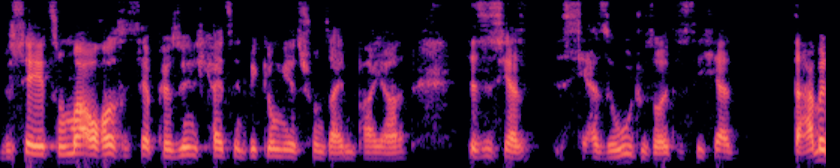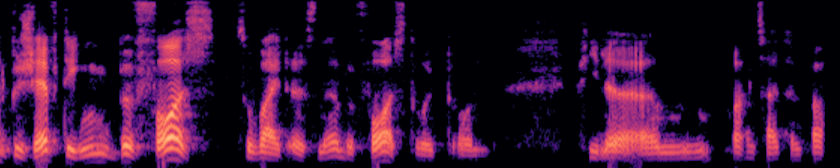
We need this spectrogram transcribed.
bist ja jetzt nun mal auch aus der Persönlichkeitsentwicklung jetzt schon seit ein paar Jahren, ist es ja, ist ja so, du solltest dich ja damit beschäftigen, bevor es soweit ist, ne? bevor es drückt. Und viele ähm, machen es halt einfach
